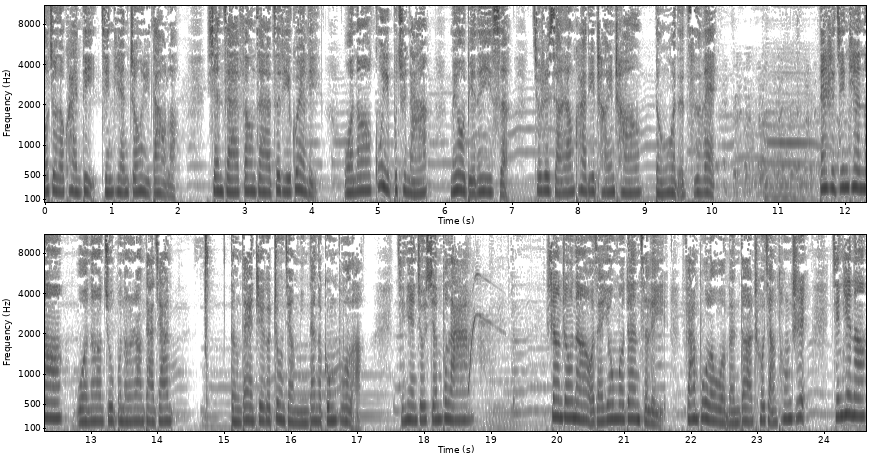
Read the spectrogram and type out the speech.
好久的快递，今天终于到了，现在放在了自提柜里。我呢，故意不去拿，没有别的意思，就是想让快递尝一尝等我的滋味。但是今天呢，我呢就不能让大家等待这个中奖名单的公布了，今天就宣布啦！上周呢，我在幽默段子里发布了我们的抽奖通知。今天呢，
